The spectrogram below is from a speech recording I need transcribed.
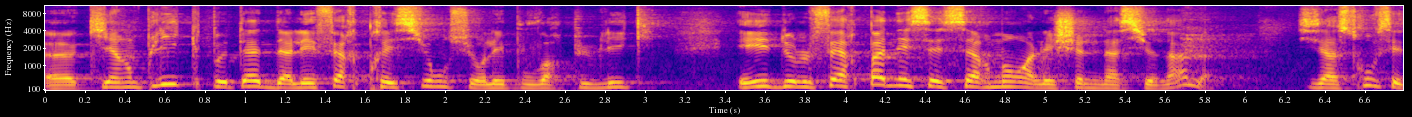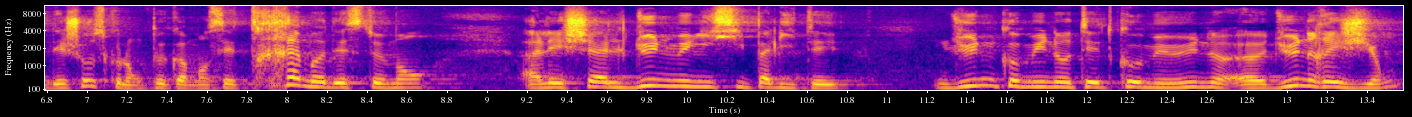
euh, qui implique peut-être d'aller faire pression sur les pouvoirs publics et de le faire pas nécessairement à l'échelle nationale, Si ça se trouve, c'est des choses que l'on peut commencer très modestement à l'échelle d'une municipalité, d'une communauté de communes, euh, d'une région,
